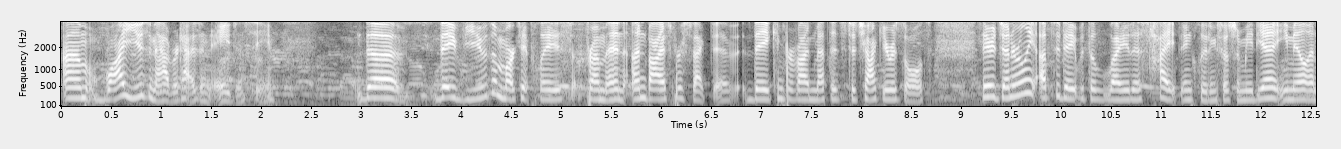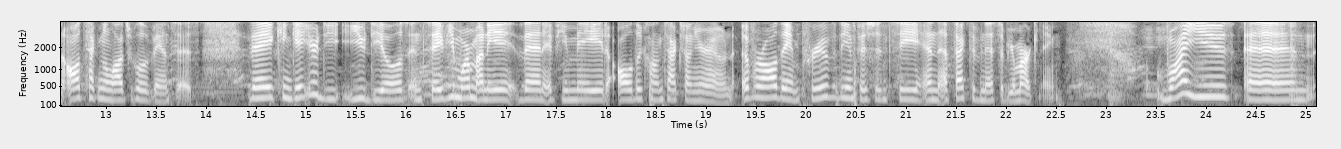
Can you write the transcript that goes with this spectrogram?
Um, why use an advertising agency? The they view the marketplace from an unbiased perspective. They can provide methods to track your results. They are generally up to date with the latest hype, including social media, email, and all technological advances. They can get your de- you deals and save you more money than if you made all the contacts on your own. Overall, they improve the efficiency and the effectiveness of your marketing. Why use an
